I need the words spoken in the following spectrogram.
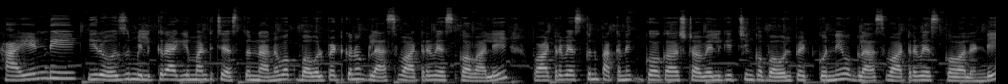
హాయ్ అండి. ఈరోజు మిల్క్ రాగి మల్ట్ చేస్తున్నాను. ఒక బౌల్ పెట్టుకుని ఒక గ్లాస్ వాటర్ వేసుకోవాలి. వాటర్ వేసుకుని పక్కన ఇంకొక స్టవ్ వెలిగించి ఇంకో బౌల్ పెట్టుకుని ఒక గ్లాస్ వాటర్ వేసుకోవాలండి.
